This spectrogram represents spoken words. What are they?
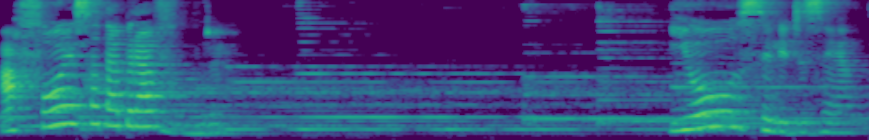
a força da bravura e ouça ele dizendo:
